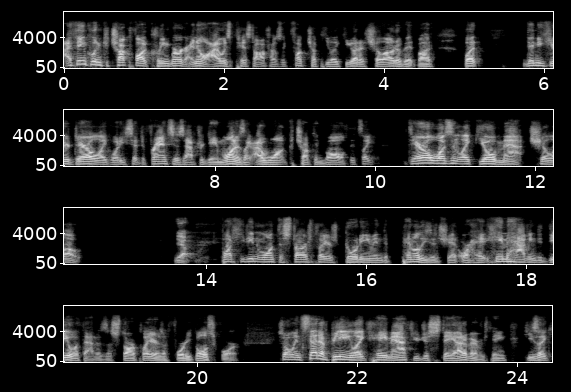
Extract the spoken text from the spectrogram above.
I think when Tkachuk fought Klingberg, I know I was pissed off. I was like, fuck Chucky, like you got to chill out a bit, bud. But then you hear Daryl, like what he said to Francis after game one is like, I want Tkachuk involved. It's like Daryl wasn't like, yo, Matt, chill out. Yep. But he didn't want the stars players goading him into penalties and shit, or him having to deal with that as a star player, as a 40 goal scorer. So instead of being like, hey, Matthew, just stay out of everything, he's like,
